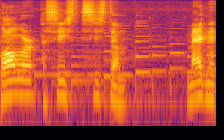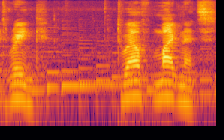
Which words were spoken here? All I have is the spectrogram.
Power assist system. Magnet ring. 12 magnets.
